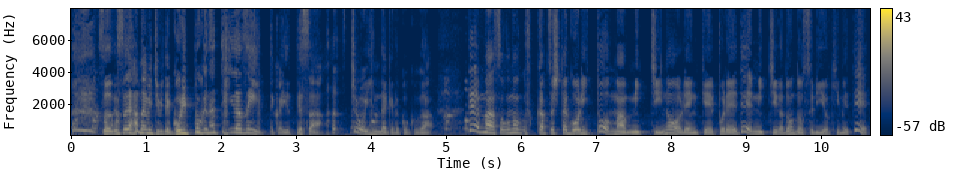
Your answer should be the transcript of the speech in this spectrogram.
そうで、それ花道見てゴリっぽくなってきたぜってか言ってさ、超いいんだけど、ここが。で、まあ、その復活したゴリと、まあ、ミッチーの連携プレーで、ミッチーがどんどんスリーを決めて、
